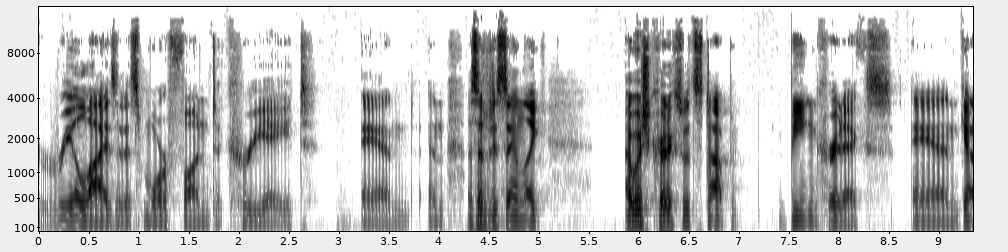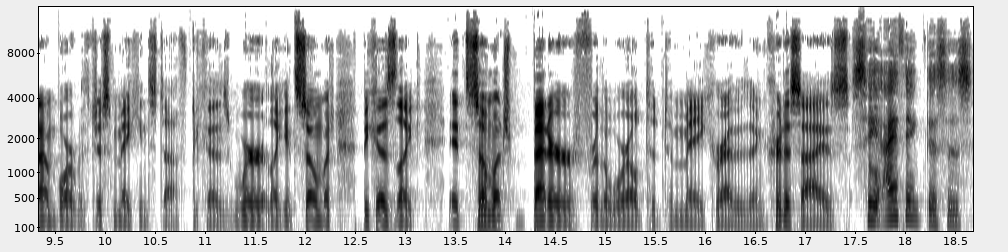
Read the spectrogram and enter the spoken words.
realize that it's more fun to create and and essentially saying like I wish critics would stop being critics and get on board with just making stuff because we're like it's so much because like it's so much better for the world to, to make rather than criticize. See, I think this is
